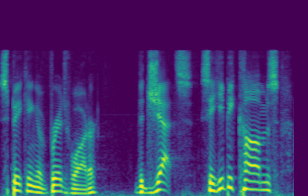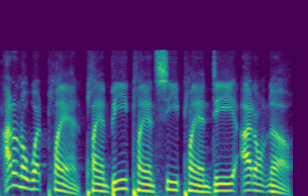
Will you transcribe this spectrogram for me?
Speaking of Bridgewater, the Jets. See, he becomes, I don't know what plan. Plan B, plan C, plan D, I don't know.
